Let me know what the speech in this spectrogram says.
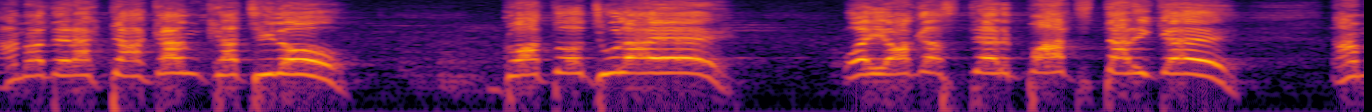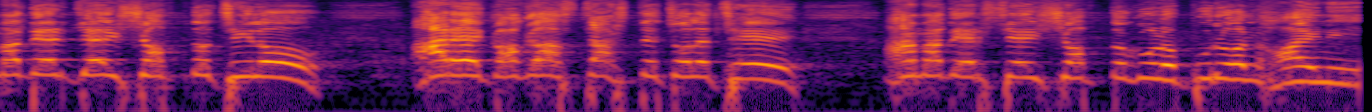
আমাদের একটা আকাঙ্ক্ষা ছিল, গত জুলাইয়ে, ওই অগস্টের পাঁচ তারিখে আমাদের যে স্বপ্ন ছিল, আরেক অগস্ট আসতে চলেছে। আমাদের সেই স্বপ্নগুলো পূরণ হয়নি।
